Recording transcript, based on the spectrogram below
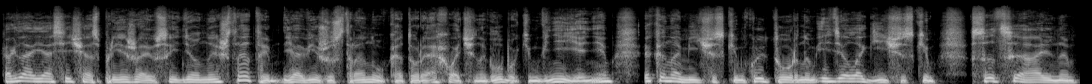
Когда я сейчас приезжаю в Соединенные Соединенные Штаты, я вижу страну, которая охвачена глубоким гниением, экономическим, культурным, идеологическим, социальным.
